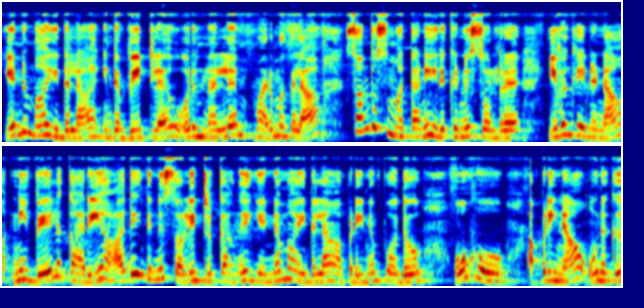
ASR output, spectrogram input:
என்னம்மா இதெல்லாம் இந்த வீட்டில் ஒரு நல்ல மருமகளாக சந்தோஷமாக தானே இருக்குன்னு சொல்கிறேன் இவங்க என்னன்னா நீ வேலைக்காரி அது இதுன்னு சொல்லிட்டு இருக்காங்க. என்னம்மா இதெல்லாம் அப்படின்னு போதும் ஓஹோ அப்படின்னா உனக்கு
